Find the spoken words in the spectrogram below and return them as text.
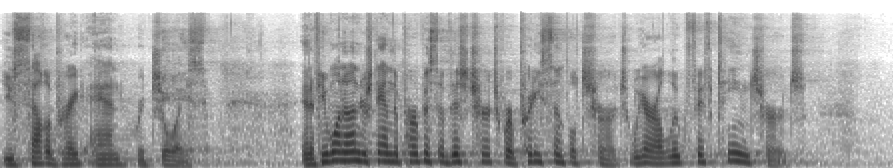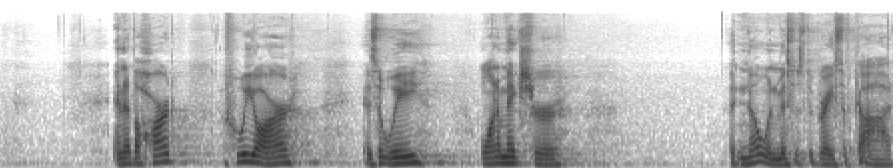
you celebrate and rejoice. And if you want to understand the purpose of this church, we're a pretty simple church. We are a Luke 15 church. And at the heart of who we are is that we want to make sure that no one misses the grace of God.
